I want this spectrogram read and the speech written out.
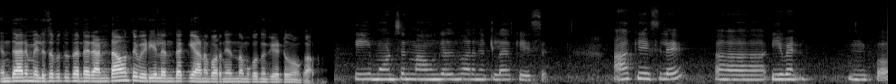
എന്തായാലും എലിസബത്ത് തന്റെ രണ്ടാമത്തെ വീഡിയോയിൽ എന്തൊക്കെയാണ് പറഞ്ഞത് നമുക്കൊന്ന് കേട്ടു നോക്കാം. ഈ മോൺസൺ മാവുങ്കൽ എന്ന് പറഞ്ഞിട്ടുള്ള കേസ്. ആ കേസിൽ ഈവൻ ഇപ്പോൾ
